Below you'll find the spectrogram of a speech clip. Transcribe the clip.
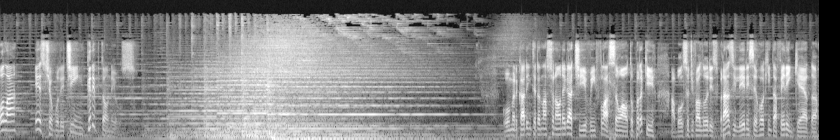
Olá, este é o Boletim Crypto News. Com o mercado internacional negativo e inflação alta por aqui, a Bolsa de Valores brasileira encerrou a quinta-feira em queda.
